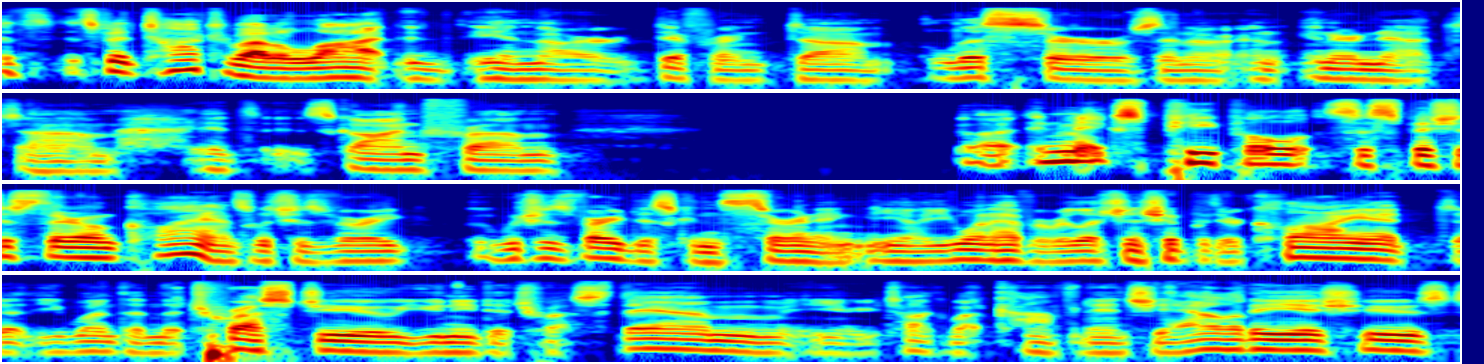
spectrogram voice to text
it's, it's been talked about a lot in, in our different um, listservs and our and internet. Um, it, it's gone from uh, it makes people suspicious of their own clients, which is very which is very disconcerting. You know, you want to have a relationship with your client, uh, you want them to trust you, you need to trust them. You, know, you talk about confidentiality issues,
